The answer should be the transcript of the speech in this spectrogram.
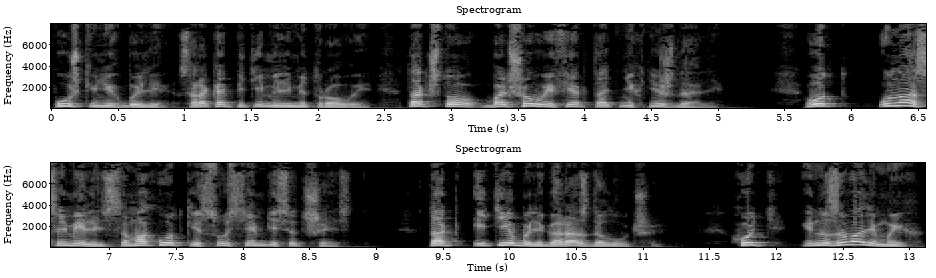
пушки у них были 45-миллиметровые, так что большого эффекта от них не ждали. Вот у нас имелись самоходки Су-76. Так и те были гораздо лучше. Хоть и называли мы их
